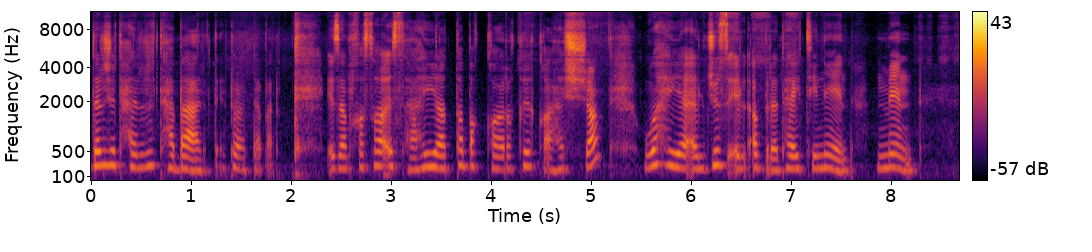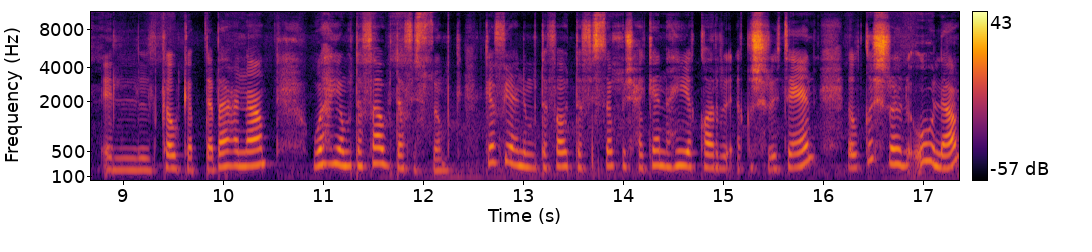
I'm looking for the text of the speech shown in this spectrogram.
درجة حرارتها باردة تعتبر. إذا خصائصها هي طبقة رقيقة هشة وهي الجزء الأبرد هاي تنين من الكوكب تبعنا وهي متفاوتة في السمك. كيف يعني متفاوتة في السمك؟ مش حكينا هي قشرتين. القشرة الأولى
